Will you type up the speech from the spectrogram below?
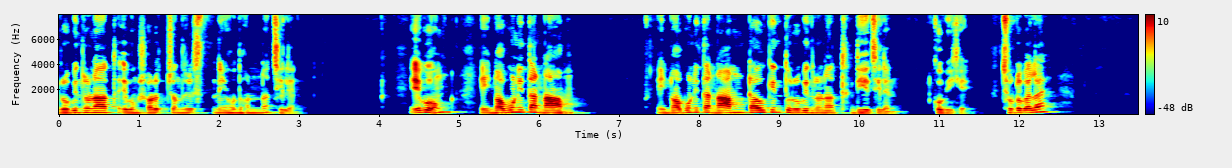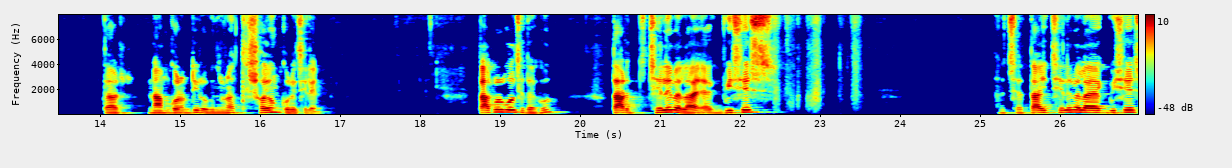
রবীন্দ্রনাথ এবং শরৎচন্দ্রের স্নেহধন্য ছিলেন। এবং এই নবনীতা নাম, এই নবনীতা নামটাও কিন্তু রবীন্দ্রনাথ দিয়েছিলেন কবিকে। ছোটবেলায় তার নামকরণটি রবীন্দ্রনাথ স্বয়ং করেছিলেন। তারপর বলছে, দেখো, তার ছেলেবেলায় এক বিশেষ আচ্ছা তাই ছেলেবেলায় এক বিশেষ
